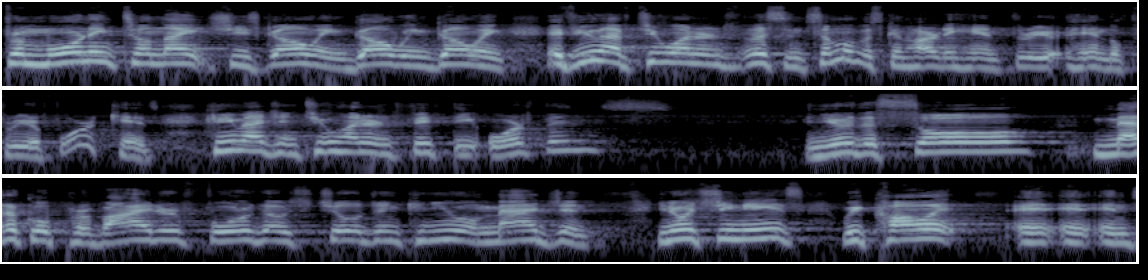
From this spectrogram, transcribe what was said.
From morning till night, she's going, going, going. If you have 200, listen, some of us can hardly hand three, handle three or four kids. Can you imagine 250 orphans? And you're the sole medical provider for those children. Can you imagine? You know what she needs? We call it, in, in, in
